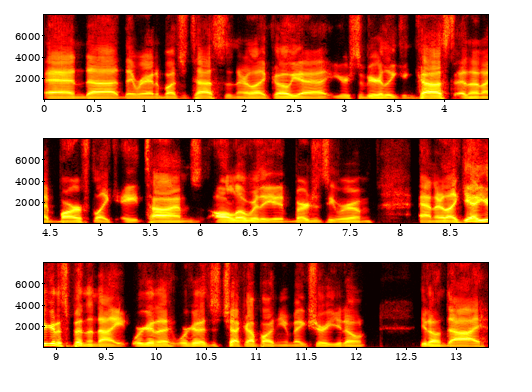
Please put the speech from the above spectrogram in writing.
and uh, they ran a bunch of tests and they're like, oh, yeah, you're severely concussed. And then I barfed like eight times all over the emergency room. And they're like, yeah, you're going to spend the night. We're going to, we're going to just check up on you, make sure you don't, you don't die.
